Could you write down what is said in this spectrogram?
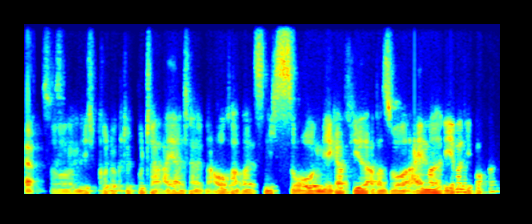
Ja. So Milchprodukte, Butter, Eier enthalten auch, aber jetzt nicht so mega viel. Aber so einmal Leber die Woche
